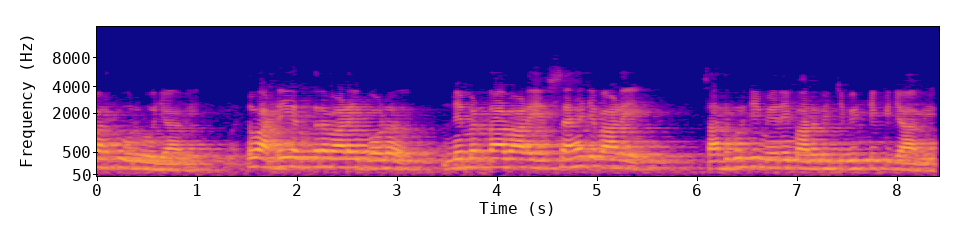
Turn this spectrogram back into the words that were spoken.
ਭਰਪੂਰ ਹੋ ਜਾਵੇ। ਤੁਹਾਡੇ ਅੰਦਰ ਵਾਲੇ ਗੁਣ, ਨਿਮਰਤਾ ਵਾਲੇ, ਸਹਿਜ ਵਾਲੇ, ਸਤਿਗੁਰੂ ਜੀ, ਮੇਰੇ ਮਨ ਵਿੱਚ ਵੀ ਟਿਕ ਜਾਵੇ।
